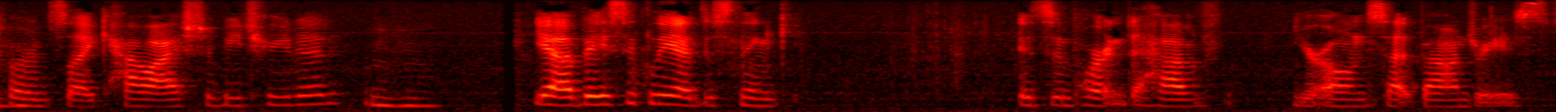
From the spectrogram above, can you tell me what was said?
Mhm. towards like how I should be treated. mm-hmm. Yeah, basically, I just think it's important to have your own set boundaries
